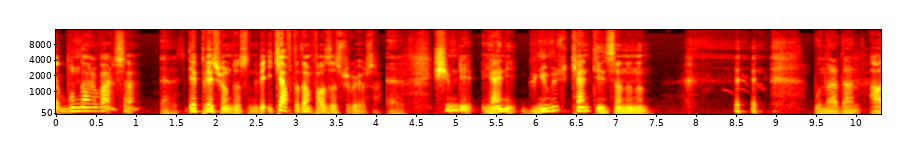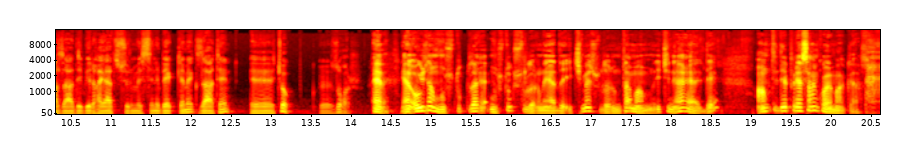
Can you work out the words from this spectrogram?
e, bunlar varsa Evet. depresyondasın ve iki haftadan fazla sürüyorsa. Evet. Şimdi yani günümüz kent insanının Bunlardan azade bir hayat sürmesini beklemek zaten e, çok e, zor. evet yani o yüzden musluklara musluk sularına ya da içme sularının tamamının içine herhalde antidepresan koymak lazım.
